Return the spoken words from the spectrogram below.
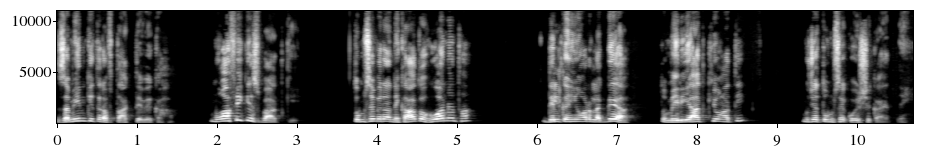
ज़मीन की तरफ़ ताकते हुए कहा, मुआफ़ी किस बात की? तुमसे मेरा निकाह तो हुआ न था। दिल कहीं और लग गया तो मेरी याद क्यों आती? मुझे तुमसे कोई शिकायत नहीं।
